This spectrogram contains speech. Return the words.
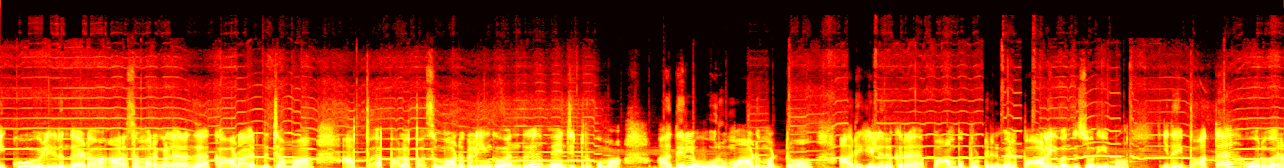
இக்கோவில் இருந்த இடம் அரச மரங்கள் நிறைந்த காடாக இருந்துச்சாமா அப்போ பல பசுமாடுகள் இங்கு வந்து மேய்ஞ்சிட்டு இருக்குமா அதில் ஒரு மாடு மட்டும் அருகில் இருக்கிற பாம்பு புற்றின் மேல் பாலை வந்து சொரியுமா. இதை பார்த்த ஒருவர்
